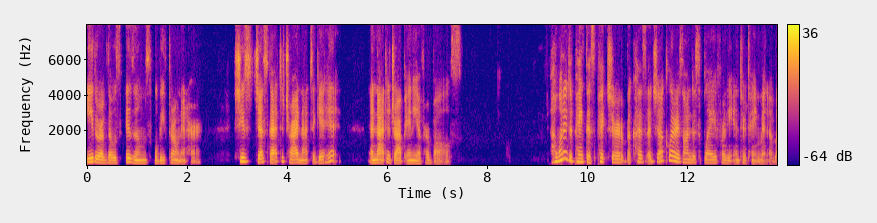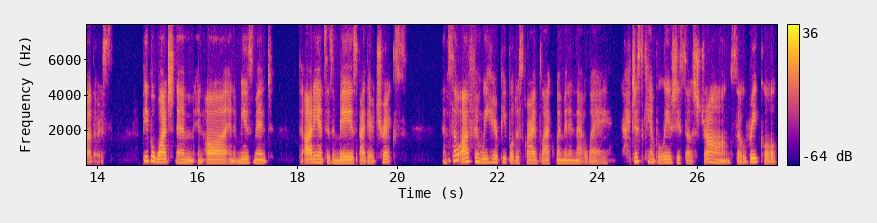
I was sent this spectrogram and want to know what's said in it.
either of those isms will be thrown at her. She's just got to try not to get hit and not to drop any of her balls. I wanted to paint this picture because a juggler is on display for the entertainment of others. People watch them in awe and amusement. The audience is amazed by their tricks. And so often we hear people describe Black women in that way. I just can't believe she's so strong, so regal,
